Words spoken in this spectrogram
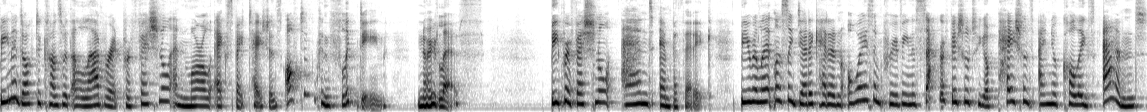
Being a doctor comes with elaborate professional and moral expectations, often conflicting, no less. Be professional and empathetic. Be relentlessly dedicated and always improving is sacrificial to your patients and your colleagues, and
